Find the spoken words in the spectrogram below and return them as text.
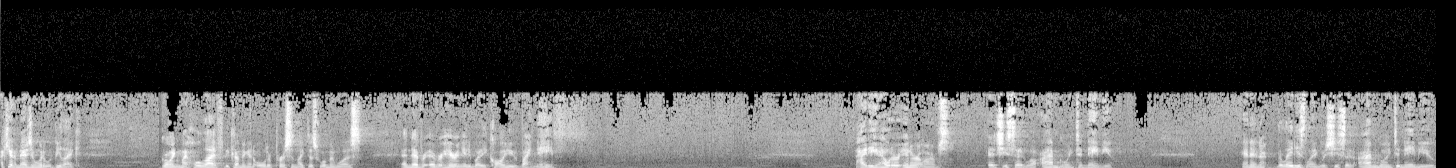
I can't imagine what it would be like growing my whole life becoming an older person like this woman was and never ever hearing anybody call you by name. Heidi held her in her arms and she said, Well, I'm going to name you. And in the lady's language, she said, I'm going to name you,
